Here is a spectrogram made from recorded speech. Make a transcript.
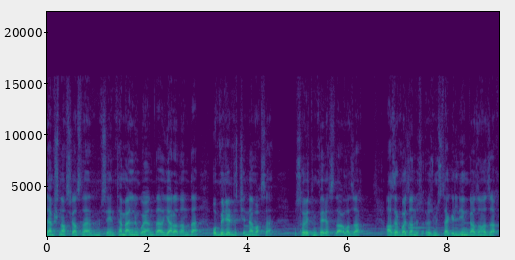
Cəmşid Naxçıvan Sənəd Museyinin təməlini qoyanda, yaradanda o bilirdi ki, nə vaxtsa Sovet imperiyası dağılacaq, Azərbaycan öz müstəqilliyini qazanacaq.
